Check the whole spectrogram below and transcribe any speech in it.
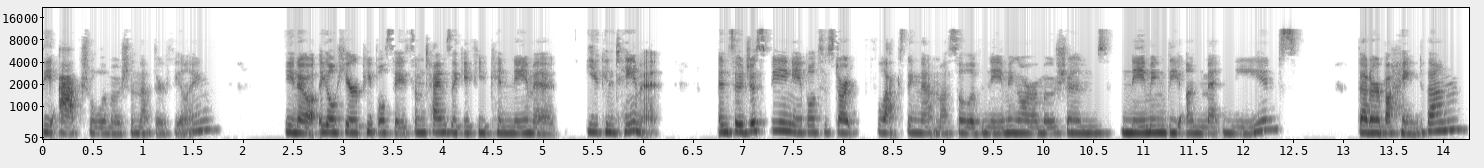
the actual emotion that they're feeling. You know, you'll hear people say sometimes, like, if you can name it, you can tame it. And so just being able to start flexing that muscle of naming our emotions, naming the unmet needs that are behind them,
